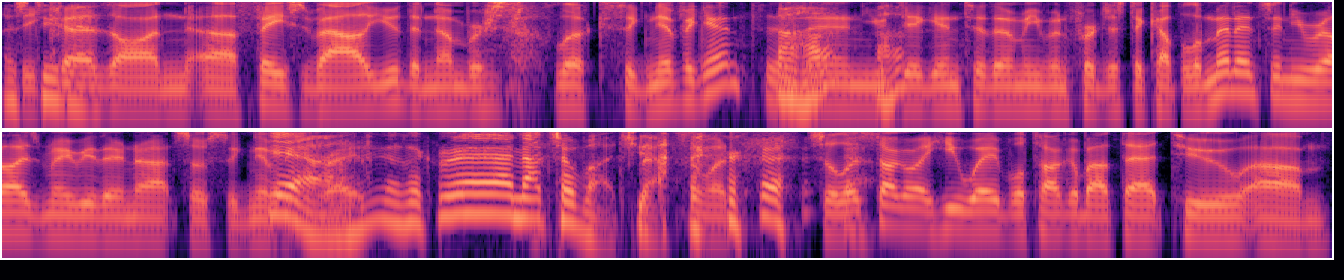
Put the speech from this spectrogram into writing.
Let's because do on uh, face value the numbers look significant and Uh-huh, then you uh-huh. dig into them even for just a couple of minutes and you realize maybe they're not so significant Yeah. right yeah, Like, eh, not so much. Yeah. so much so let's talk about heat wave we'll talk about that too um,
